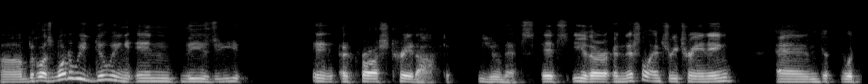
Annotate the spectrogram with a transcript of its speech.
Um, because what are we doing in these in, across TRADOC units? It's either initial entry training and with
